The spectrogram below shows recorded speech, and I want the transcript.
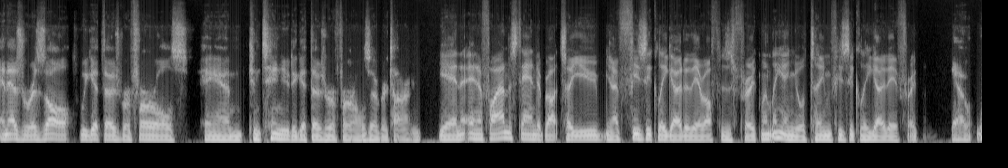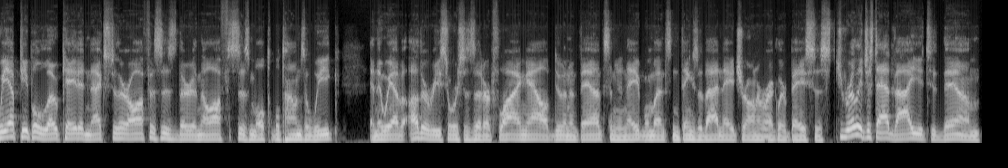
And as a result, we get those referrals and continue to get those referrals over time. Yeah, and, and if I understand it right, so you you know physically go to their offices frequently, and your team physically go there frequently. Yeah, we have people located next to their offices. They're in the offices multiple times a week. And then we have other resources that are flying out doing events and enablements and things of that nature on a regular basis to really just add value to them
